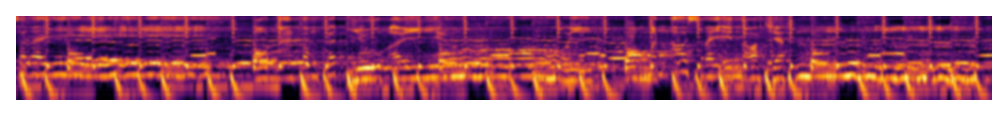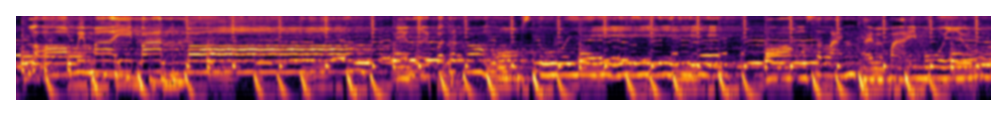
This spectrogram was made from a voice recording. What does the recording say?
ស្រីអូនណាកុំគិតយូរអីអូយបងមិនអោយស្រីទាស់ចិត្តល្អไม่ម៉ៃបានបងនាងអើយបត្រកងអូបស្ទួយបងស្រឡាញ់តែមួយម៉ាយមួយអូយ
